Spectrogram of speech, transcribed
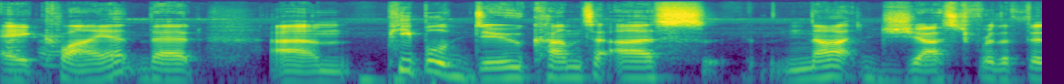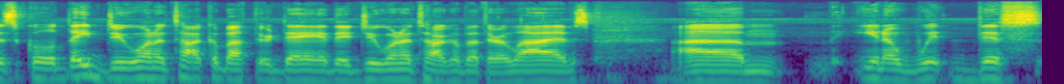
a client that um, people do come to us not just for the physical they do want to talk about their day they do want to talk about their lives um, you know with this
